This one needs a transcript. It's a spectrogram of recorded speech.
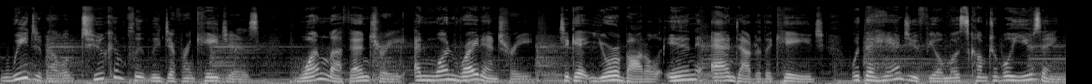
we developed two completely different cages, one left entry and one right entry, to get your bottle in and out of the cage with the hand you feel most comfortable using.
